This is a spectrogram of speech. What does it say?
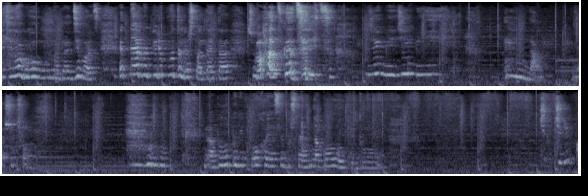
Это на голову надо одевать. Это, наверное, перепутали что-то. Это шмаханская царица. Джимми, Джимми. Да, я шучу. Да, было бы неплохо, если бы что-нибудь на голову придумали. Чик-чик.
